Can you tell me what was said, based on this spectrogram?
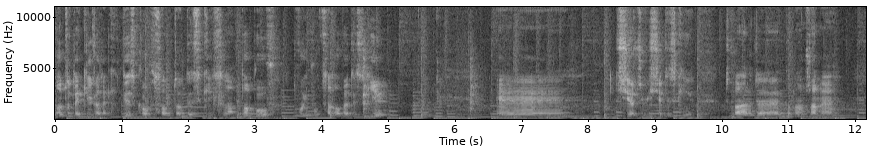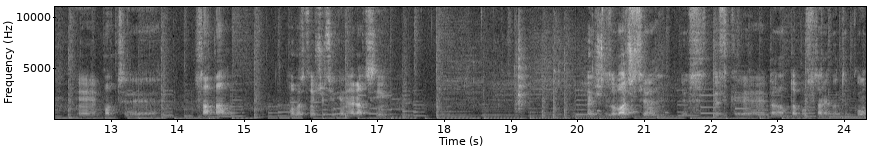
No tutaj kilka takich dysków. Są to dyski z laptopów, 2,5 calowe dyski. Eee, dzisiaj oczywiście dyski twarde podłączamy e, pod e, SATA obecnej trzeciej generacji. Też zobaczcie, jest dysk e, do laptopów starego typu.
